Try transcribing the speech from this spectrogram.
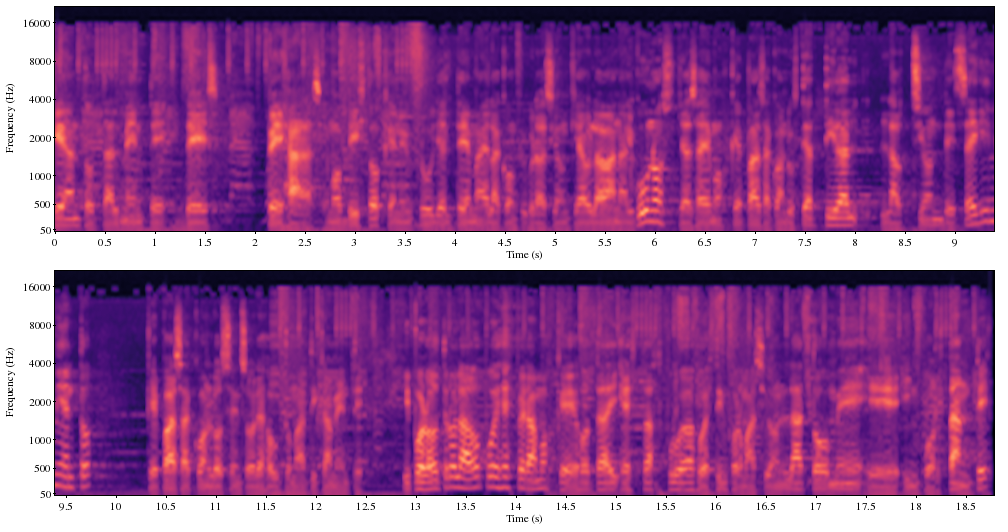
quedan totalmente despejadas. Hemos visto que no influye el tema de la configuración que hablaban algunos. Ya sabemos qué pasa cuando usted activa la opción de seguimiento, qué pasa con los sensores automáticamente. Y por otro lado, pues esperamos que DJI estas pruebas o esta información la tome eh, importante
